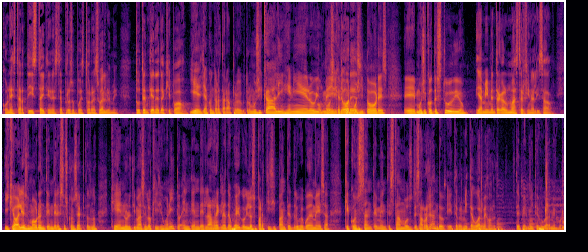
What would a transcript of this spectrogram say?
con este artista y tiene este presupuesto, resuélveme. Tú te entiendes de aquí para abajo. Y él ya contratará productor musical, ingeniero, beatmaker, Compositores. compositores, eh, músicos de estudio. Y a mí me entregaron un máster finalizado. Y qué valioso, Mauro, entender estos conceptos, ¿no? Que en últimas es lo que dice Juanito, entender las reglas de juego y los participantes del juego de mesa que constantemente estamos desarrollando. Sí, te permite jugar mejor. Te permite jugar mejor.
